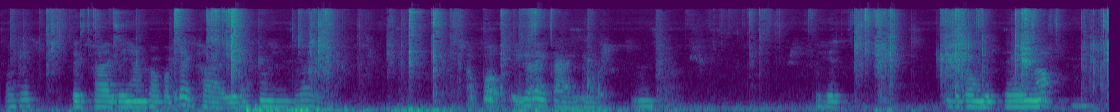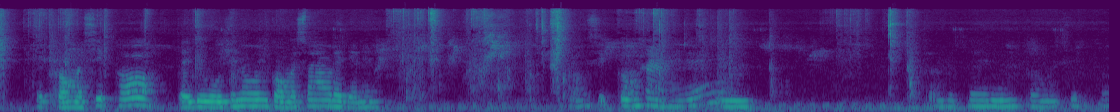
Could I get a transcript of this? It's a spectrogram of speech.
เขาเห็ดได้ขายไปยังเขาก็ได้ขายอยู่แล้วมันได้เอาปอกที่ก็ได้การเลยอืมไปเห็ดมัน ก็ต้องเห็ดแพงเนาะเห็ดกล่องละสิบพ่อแต่อยู่ชะโนนกล่องละเศร้าได้เดี๋ยวนี้นะกองสิบกองหายแล้วอืมกล่องเห็ดแพงนะกล่องละสิบพ่อ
